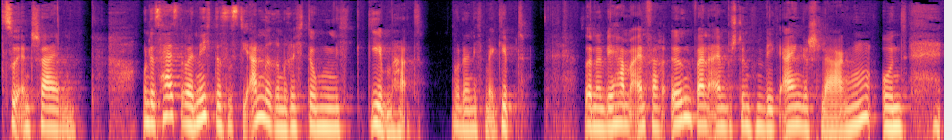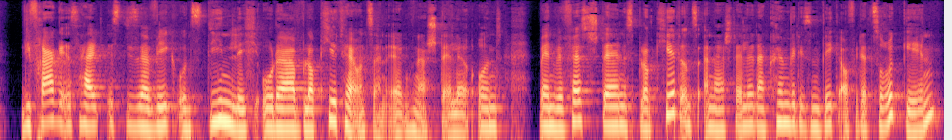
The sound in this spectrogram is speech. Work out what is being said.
zu entscheiden. Und das heißt aber nicht, dass es die anderen Richtungen nicht gegeben hat oder nicht mehr gibt, sondern wir haben einfach irgendwann einen bestimmten Weg eingeschlagen und die Frage ist halt, ist dieser Weg uns dienlich oder blockiert er uns an irgendeiner Stelle? Und wenn wir feststellen, es blockiert uns an der Stelle, dann können wir diesen Weg auch wieder zurückgehen.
